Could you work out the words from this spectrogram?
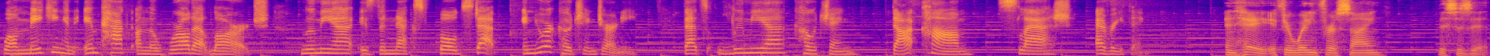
while making an impact on the world at large, Lumia is the next bold step in your coaching journey. That's lumiacoaching.com slash everything. And hey, if you're waiting for a sign, this is it.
